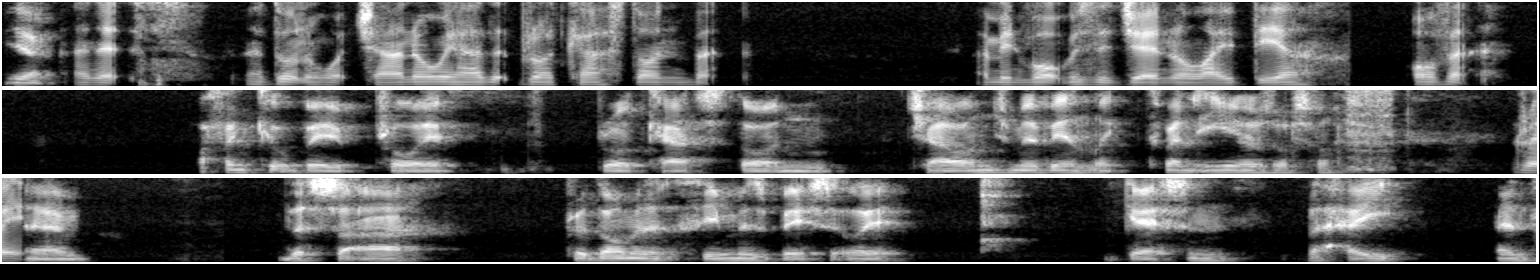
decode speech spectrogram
Yeah. And it's, I don't know what channel we had it broadcast on, but I mean, what was the general idea? of it? I think it'll be probably broadcast on Challenge maybe in like 20 years or so. Right. Um, the sort of predominant theme is basically guessing the height and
